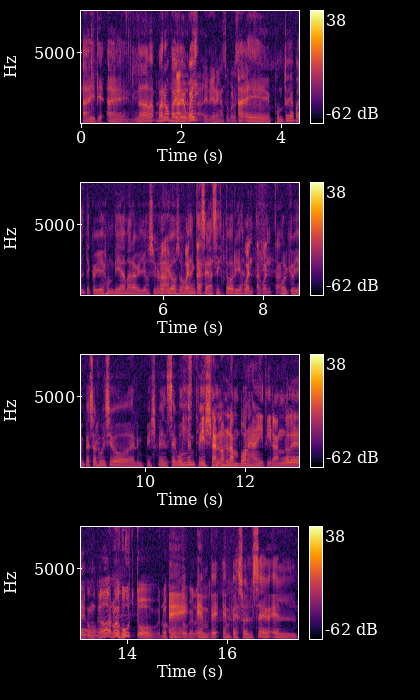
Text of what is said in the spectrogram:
Ahí eh, nada más. Bueno, by the Ah, way, Ahí tienen a su ah, presidente. eh, punto y aparte que hoy es un día maravilloso y Ah, glorioso en que se hace historia, cuenta, cuenta. porque hoy empezó el juicio del impeachment, segundo y, y impeachment. están los lambones ahí tirándole como que, oh, no es justo, no es justo. Eh, que lo- empe- empezó el, se- el-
